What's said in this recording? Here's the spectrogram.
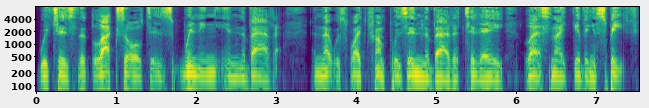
which is that Laxalt is winning in Nevada. And that was why Trump was in Nevada today, last night, giving a speech.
